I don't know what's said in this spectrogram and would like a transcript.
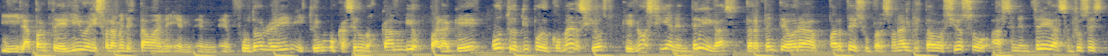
y la parte de delivery solamente estaba en, en, en, food ordering y tuvimos que hacer unos cambios para que otro tipo de comercios que no hacían entregas, de repente ahora parte de su personal que estaba ocioso hacen entregas, entonces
